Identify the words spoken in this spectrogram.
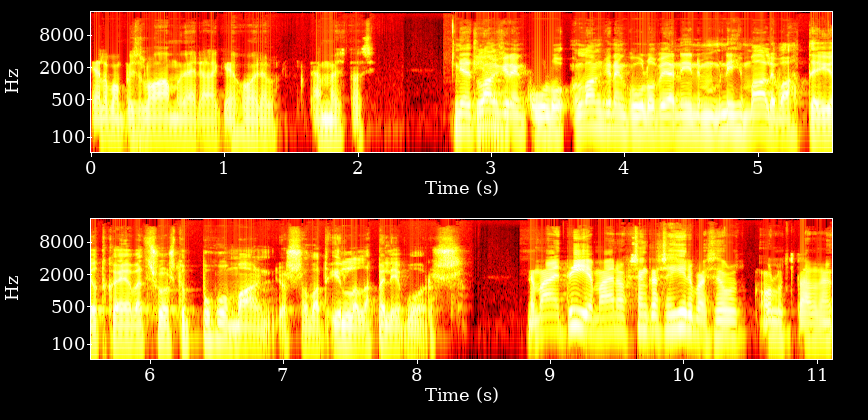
helpompi silloin aamujen jälkeen hoidella tämmöistä asiaa. Niin, että Lankinen kuuluu, Lankinen kuuluu vielä niihin, niihin maalivahteihin, jotka eivät suostu puhumaan, jos ovat illalla pelivuorossa. No mä en tiedä, mä en ole sen kanssa hirveästi ollut, ollut täällä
